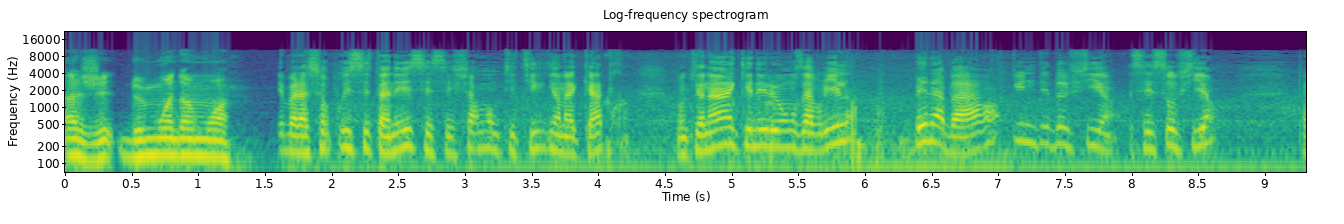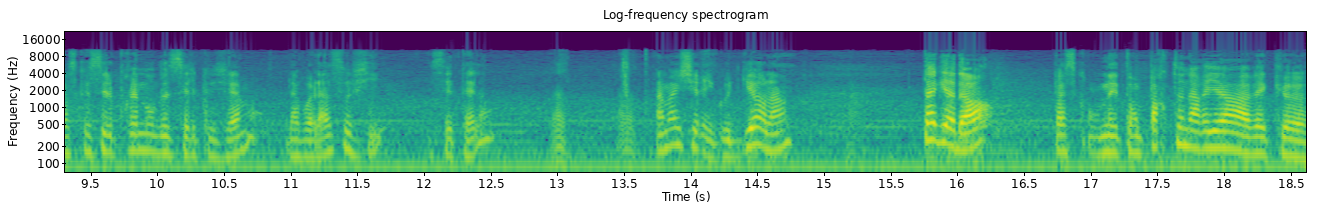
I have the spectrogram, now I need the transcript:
âgés de moins d'un mois. Et ben la surprise cette année, c'est ces charmants petits tigres, il y en a quatre. Donc il y en a un qui est né le 11 avril, Benabar. Une des deux filles, c'est Sophie, parce que c'est le prénom de celle que j'aime. La voilà, Sophie, c'est elle. Ah ma chérie, good girl. Hein. Tagada, parce qu'on est en partenariat avec euh,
